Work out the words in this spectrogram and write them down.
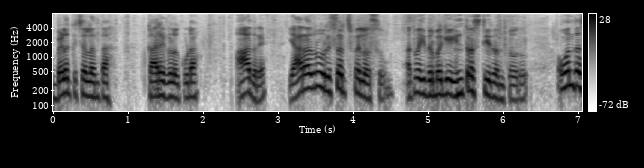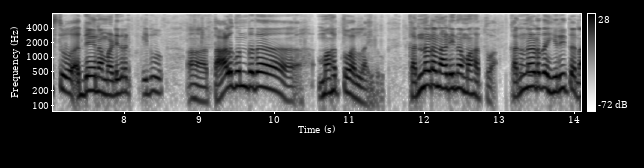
ಬೆಳಕು ಚೆಲ್ಲಂಥ ಕಾರ್ಯಗಳು ಕೂಡ ಆದರೆ ಯಾರಾದರೂ ರಿಸರ್ಚ್ ಫೆಲೋಸು ಅಥವಾ ಇದ್ರ ಬಗ್ಗೆ ಇಂಟ್ರೆಸ್ಟ್ ಇರೋಂಥವ್ರು ಒಂದಷ್ಟು ಅಧ್ಯಯನ ಮಾಡಿದರೆ ಇದು ತಾಳಗುಂದದ ಮಹತ್ವ ಅಲ್ಲ ಇದು. ಕನ್ನಡ ನಾಡಿನ ಮಹತ್ವ. ಕನ್ನಡದ ಹಿರಿತನ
